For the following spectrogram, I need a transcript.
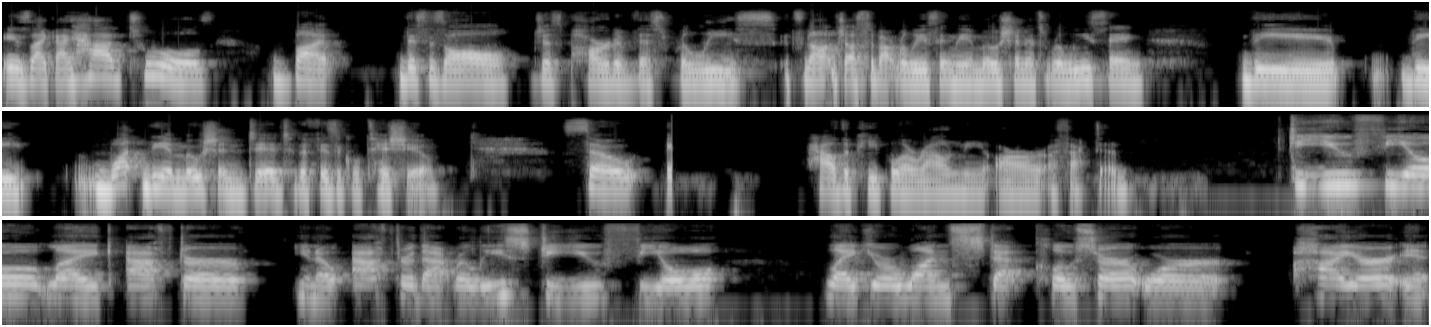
is like I have tools, but this is all just part of this release. It's not just about releasing the emotion. It's releasing the, the, what the emotion did to the physical tissue. So how the people around me are affected. Do you feel like after, you know, after that release, do you feel like you're one step closer or higher in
